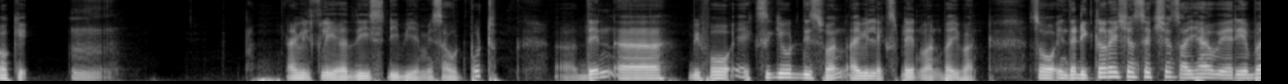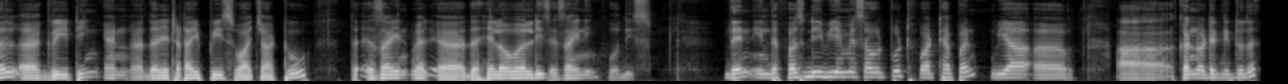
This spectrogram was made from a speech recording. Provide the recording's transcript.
Okay. Mm. I will clear this DBMS output. Uh, then uh, before execute this one i will explain one by one. So in the declaration sections i have variable uh, greeting and uh, the data type is varchar2 the assign well uh, the hello world is assigning for this. Then in the first dbms output what happened? We are uh, uh, converted into the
